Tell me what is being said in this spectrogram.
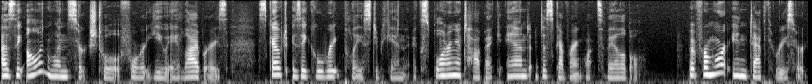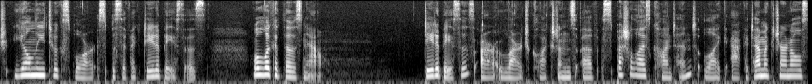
As the all-in-one search tool for UA libraries, Scout is a great place to begin exploring a topic and discovering what's available. But for more in-depth research, you'll need to explore specific databases. We'll look at those now. Databases are large collections of specialized content like academic journals,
